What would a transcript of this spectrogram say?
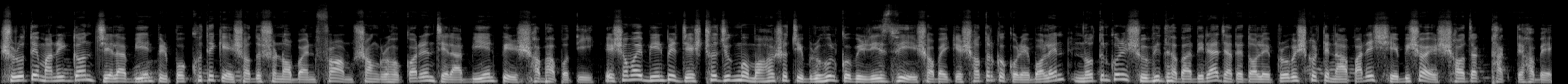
শুরুতে মানিকগঞ্জ জেলা বিএনপির পক্ষ থেকে সদস্য নবায়ন ফর্ম সংগ্রহ করেন জেলা বিএনপির সভাপতি। এ সময় বিএনপির জ্যেষ্ঠ যুগ্ম মহাসচিব রুহুল কবির রিজভি সবাইকে সতর্ক করে বলেন নতুন করে সুবিধাবাদীরা যাতে দলে প্রবেশ করতে না পারে সে বিষয়ে সজাগ থাকতে হবে।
